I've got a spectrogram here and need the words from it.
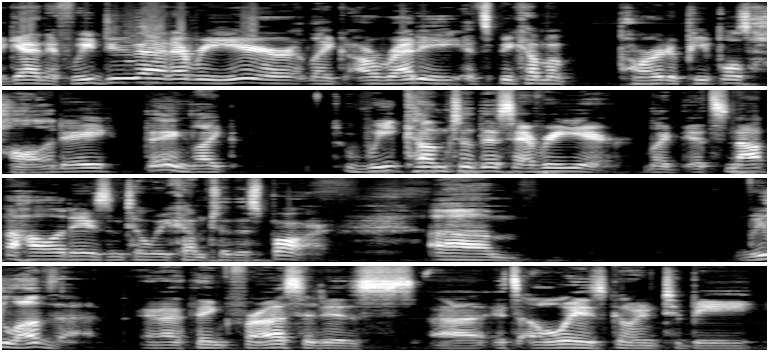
again if we do that every year like already it's become a part of people's holiday thing. Like we come to this every year. Like it's not the holidays until we come to this bar um we love that. And i think for us it is uh, it's always going to be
